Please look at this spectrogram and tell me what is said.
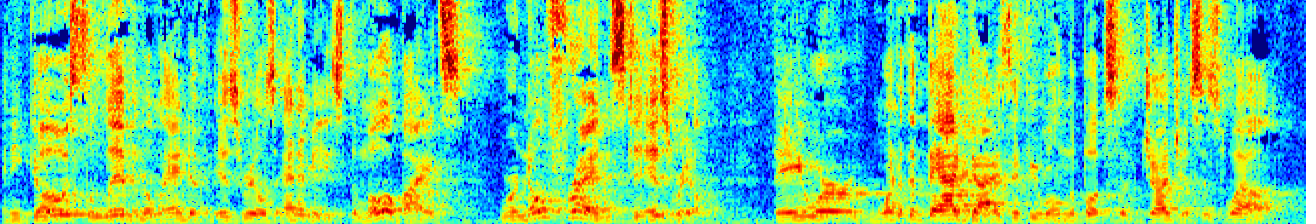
And he goes to live in the land of Israel's enemies. The Moabites were no friends to Israel. They were one of the bad guys, if you will, in the books of Judges as well.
